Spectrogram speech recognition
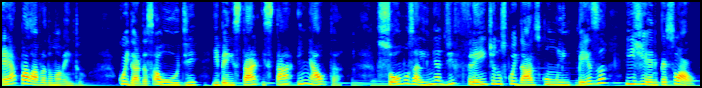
é a palavra do momento. Cuidar da saúde e bem-estar está em alta somos a linha de frente nos cuidados com limpeza e higiene pessoal.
